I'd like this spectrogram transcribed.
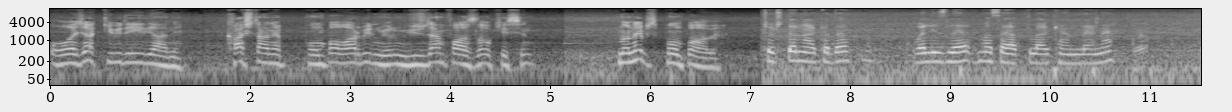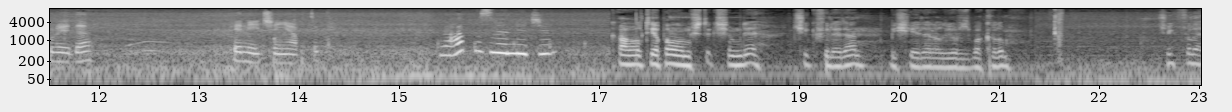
Olacak gibi değil yani. Kaç tane pompa var bilmiyorum. Yüzden fazla o kesin. Bunların hepsi pompa abi. Çocukların arkada valizle masa yaptılar kendilerine. Burayı da Penny için yaptık. Rahat mısın anneciğim? Kahvaltı yapamamıştık. Şimdi Chick-fil-A'den bir şeyler alıyoruz bakalım. Chick-fil-A.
